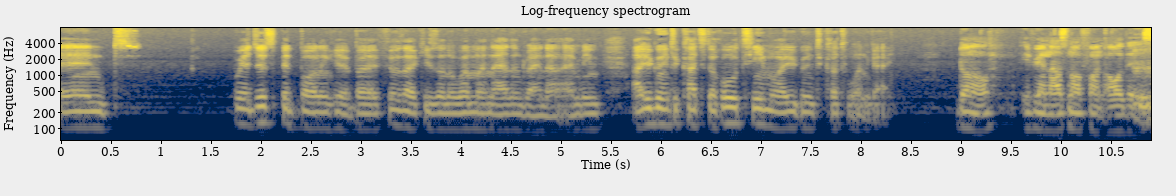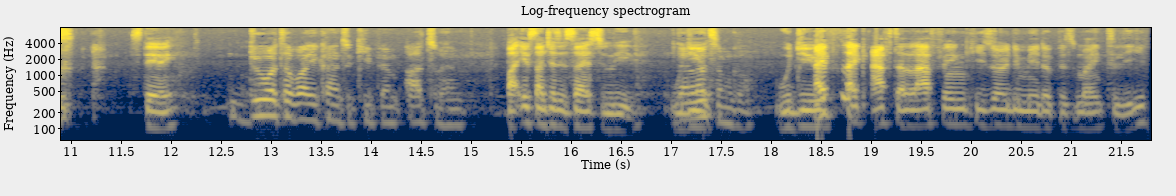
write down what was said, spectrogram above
and we're just spitballing here, but it feels like he's on a one man island right now. I mean, are you going to cut the whole team or are you going to cut one guy? Donald, if you're an Arsenal fan, all this, stay. Do whatever you can to keep him, add to him. But if Sanchez decides to leave, would Then you? let him go. Would you? I feel like after laughing, he's already made up his mind to leave.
